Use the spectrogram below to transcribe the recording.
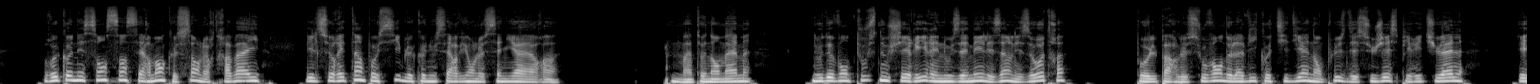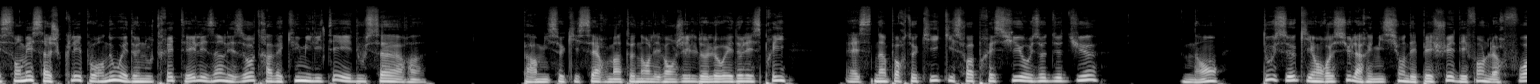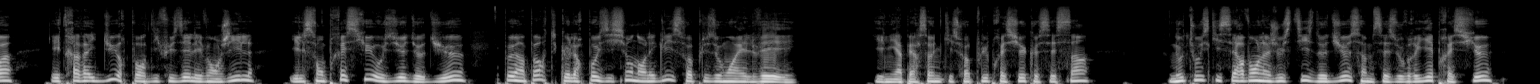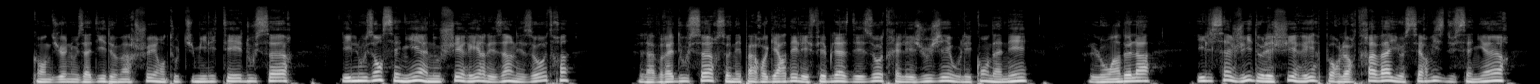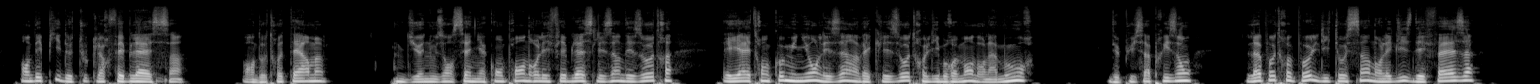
reconnaissant sincèrement que sans leur travail, il serait impossible que nous servions le Seigneur. Maintenant même, nous devons tous nous chérir et nous aimer les uns les autres. Paul parle souvent de la vie quotidienne en plus des sujets spirituels, et son message clé pour nous est de nous traiter les uns les autres avec humilité et douceur. Parmi ceux qui servent maintenant l'évangile de l'eau et de l'esprit, est-ce n'importe qui qui soit précieux aux yeux de Dieu? Non, tous ceux qui ont reçu la rémission des péchés défendent leur foi et travaillent dur pour diffuser l'évangile, ils sont précieux aux yeux de Dieu, peu importe que leur position dans l'Église soit plus ou moins élevée. Il n'y a personne qui soit plus précieux que ces saints. Nous tous qui servons la justice de Dieu sommes ses ouvriers précieux. Quand Dieu nous a dit de marcher en toute humilité et douceur, il nous enseignait à nous chérir les uns les autres. La vraie douceur, ce n'est pas regarder les faiblesses des autres et les juger ou les condamner. Loin de là, il s'agit de les chérir pour leur travail au service du Seigneur, en dépit de toutes leurs faiblesses. En d'autres termes, Dieu nous enseigne à comprendre les faiblesses les uns des autres et à être en communion les uns avec les autres librement dans l'amour. Depuis sa prison, l'apôtre Paul dit aux saints dans l'église d'Éphèse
